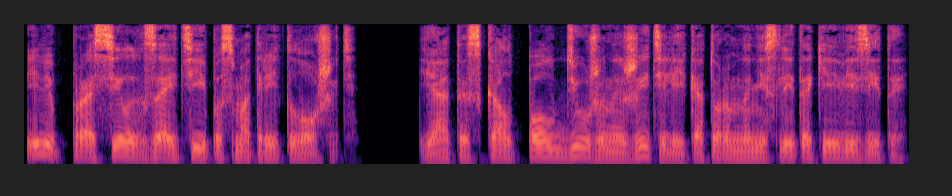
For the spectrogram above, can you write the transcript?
или просил их зайти и посмотреть лошадь. Я отыскал полдюжины жителей, которым нанесли такие визиты,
